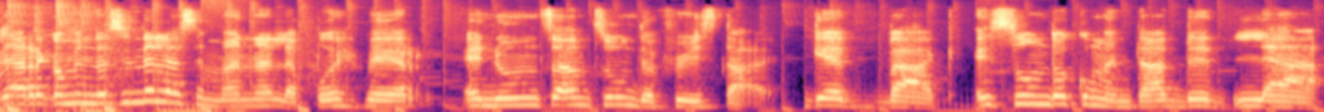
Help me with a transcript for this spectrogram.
La recomendación de la semana la puedes ver en un Samsung The Freestyle. Get Back es un documental de la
